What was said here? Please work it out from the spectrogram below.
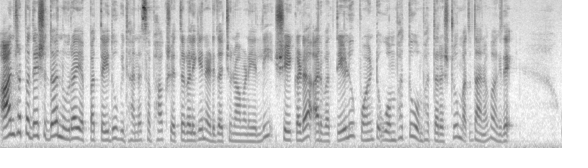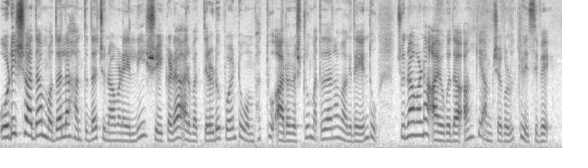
ಆಂಧ್ರಪ್ರದೇಶದ ನೂರ ಎಪ್ಪತ್ತೈದು ವಿಧಾನಸಭಾ ಕ್ಷೇತ್ರಗಳಿಗೆ ನಡೆದ ಚುನಾವಣೆಯಲ್ಲಿ ಶೇಕಡ ಅರವತ್ತೇಳು ಪಾಯಿಂಟ್ ಒಂಬತ್ತು ಒಂಬತ್ತರಷ್ಟು ಮತದಾನವಾಗಿದೆ. ಒಡಿಶಾದ ಮೊದಲ ಹಂತದ ಚುನಾವಣೆಯಲ್ಲಿ ಶೇಕಡ ಅರವತ್ತೆರಡು ಪಾಯಿಂಟ್ ಒಂಬತ್ತು ಆರರಷ್ಟು ಮತದಾನವಾಗಿದೆ ಎಂದು ಚುನಾವಣಾ ಆಯೋಗದ ಅಂಕಿಅಂಶಗಳು ತಿಳಿಸಿವೆ.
